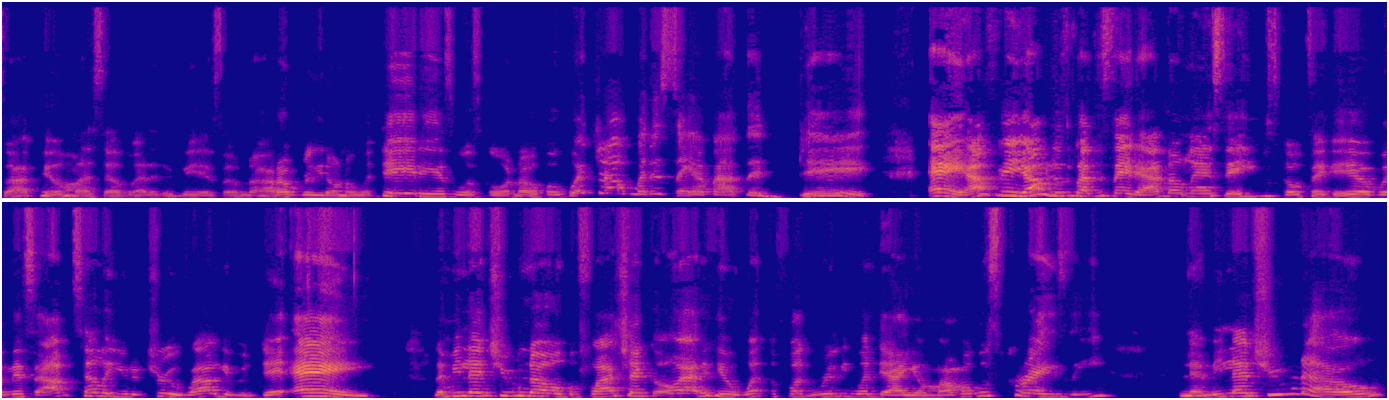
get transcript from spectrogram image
So I peeled myself out of the bed. So no, I don't really don't know what day it is, what's going on. But what y'all want to say about the dick? Hey, I feel y'all was just about to say that. I know Lance said he was gonna take a L, but listen, I'm telling you the truth. I don't give a damn. Hey, let me let you know before I check on out of here what the fuck really went down. Your mama was crazy. Let me let you know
